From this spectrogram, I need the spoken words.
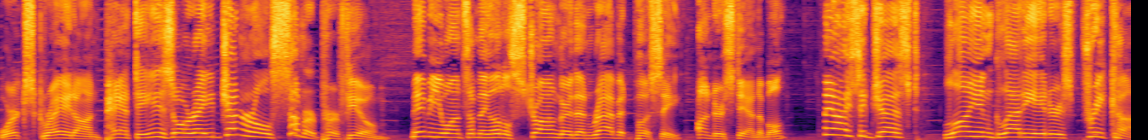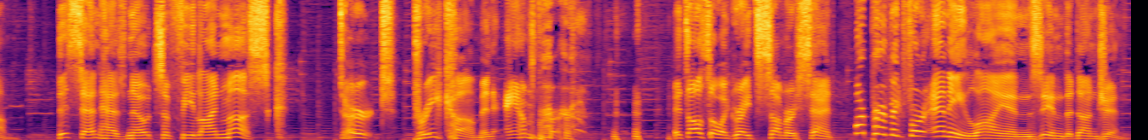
Works great on panties or a general summer perfume. Maybe you want something a little stronger than rabbit pussy. Understandable. May I suggest Lion Gladiator's Precum? This scent has notes of feline musk, dirt, precum, and amber. it's also a great summer scent, or perfect for any lions in the dungeon.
